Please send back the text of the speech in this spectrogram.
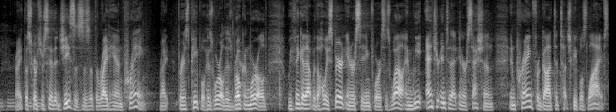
mm-hmm. right? The scriptures say that Jesus is at the right hand praying right? For his people, his world, his broken world. We think of that with the Holy Spirit interceding for us as well. And we enter into that intercession and praying for God to touch people's lives.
